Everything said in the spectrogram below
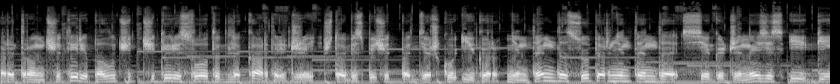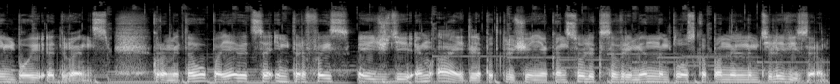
Retron 4 получит 4 слота для картриджей, что обеспечит поддержку игр Nintendo, Super Nintendo, Sega Genesis и Game Boy Advance. Кроме того, появится интерфейс HDMI для подключения консоли к современным плоскопанельным телевизорам.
